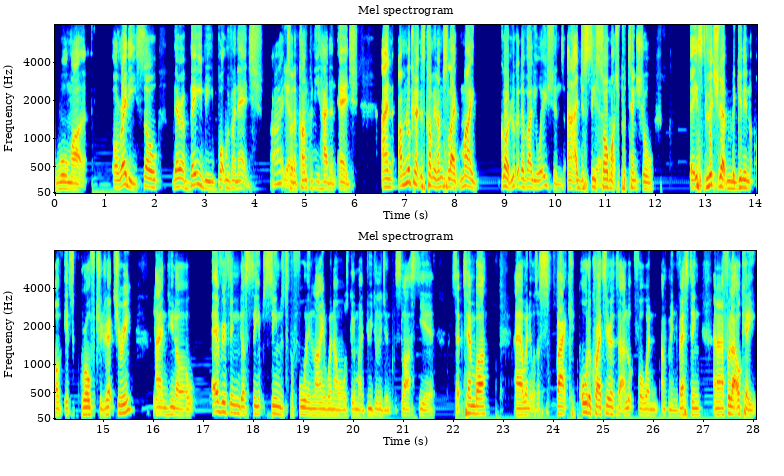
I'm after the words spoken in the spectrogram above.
walmart already so they're a baby but with an edge all right so the company had an edge and i'm looking at this company i'm just like my god look at the valuations and i just see Yeah. so much potential it's literally at the beginning of its growth trajectory Yeah. and you know everything just seems seems to fall in line when I was doing my due diligence last year, September, uh, when it was a SPAC. All the criteria that I look for when I'm investing, and I feel like okay,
